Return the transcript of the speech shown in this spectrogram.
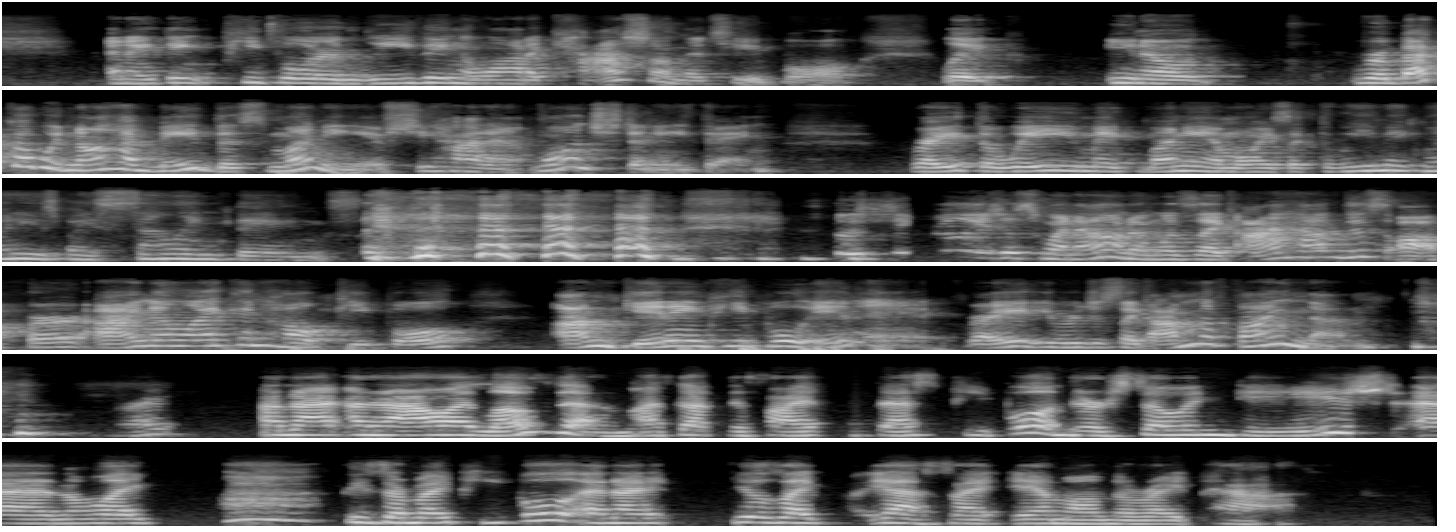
And I think people are leaving a lot of cash on the table. Like, you know, Rebecca would not have made this money if she hadn't launched anything right? The way you make money, I'm always like, the way you make money is by selling things. so she really just went out and was like, I have this offer. I know I can help people. I'm getting people in it, right? You were just like, I'm gonna find them. right. And I and now I love them. I've got the five best people and they're so engaged. And I'm like, oh, these are my people. And I feels like, yes, I am on the right path.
